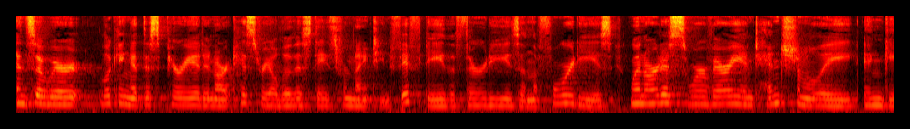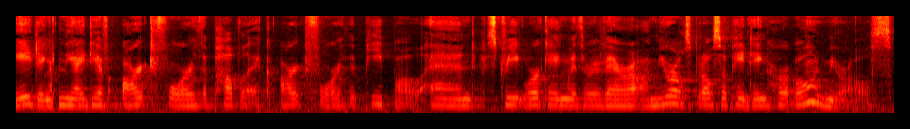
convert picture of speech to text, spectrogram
And so we're looking at this period in art history, although this dates from 1950, the 30s, and the 40s, when artists were very intentionally engaging in the idea of art for the public, art for the people, and Streat working with Rivera on murals, but also painting her own murals.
